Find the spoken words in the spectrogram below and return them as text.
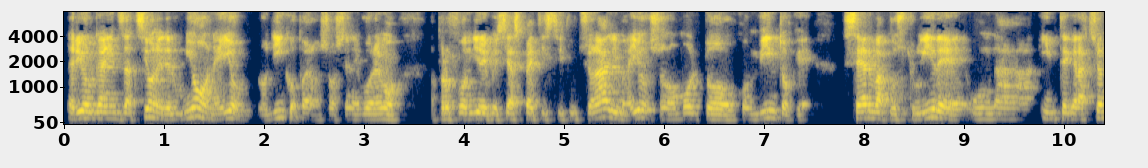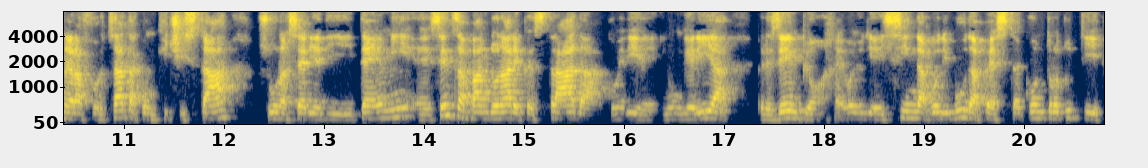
riorganizzazione dell'Unione. Io lo dico, poi non so se ne vorremmo approfondire questi aspetti istituzionali, ma io sono molto convinto che serva costruire una integrazione rafforzata con chi ci sta su una serie di temi, eh, senza abbandonare per strada, come dire, in Ungheria per esempio, eh, voglio dire, il sindaco di Budapest contro tutti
